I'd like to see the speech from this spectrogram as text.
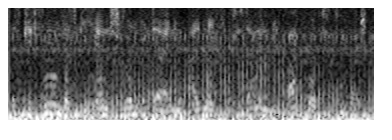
Das Gefühl, das Gehirn schrumpelt einem allmählich zusammen wie Backwurst zum Beispiel.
